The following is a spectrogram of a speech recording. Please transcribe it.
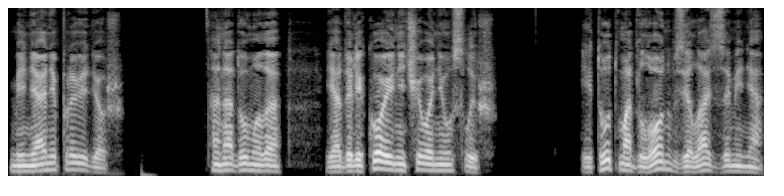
Меня не проведешь. Она думала, я далеко и ничего не услышу. И тут Мадлон взялась за меня.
